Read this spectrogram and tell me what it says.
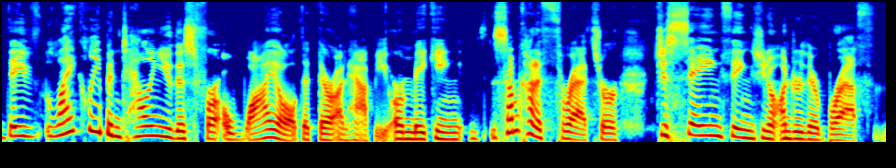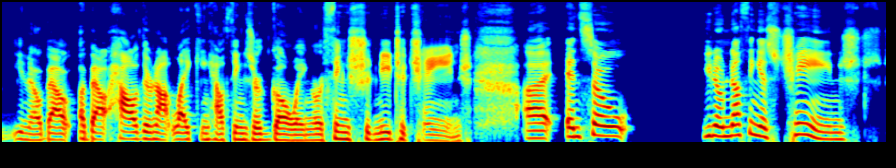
they've likely been telling you this for a while that they're unhappy or making some kind of threats or just saying things, you know, under their breath, you know, about about how they're not liking how things are going or things should need to change. Uh, and so, you know, nothing has changed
